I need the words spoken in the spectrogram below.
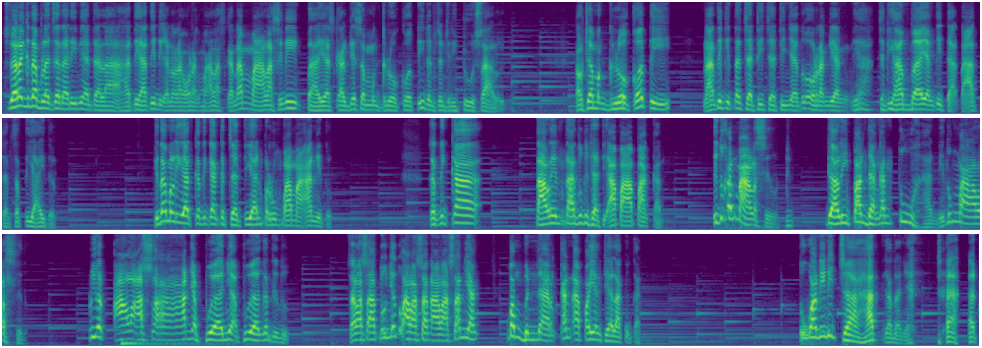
Saudara kita belajar hari ini adalah hati-hati dengan orang-orang malas karena malas ini bahaya sekali dia menggerogoti dan bisa menjadi dosa loh. Kalau dia menggerogoti nanti kita jadi-jadinya tuh orang yang ya jadi hamba yang tidak taat dan setia itu. Kita melihat ketika kejadian perumpamaan itu. Ketika talenta itu tidak diapa-apakan. Itu kan males itu. Dari pandangan Tuhan itu males itu lihat alasannya banyak banget itu. Salah satunya tuh alasan-alasan yang membenarkan apa yang dia lakukan. Tuhan ini jahat katanya. Jahat.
